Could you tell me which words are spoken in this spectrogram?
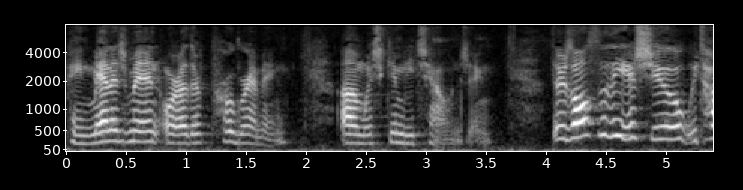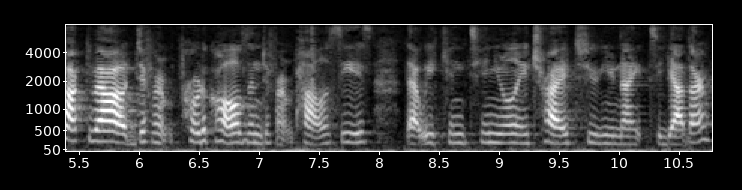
pain management or other programming, um, which can be challenging. There's also the issue, we talked about different protocols and different policies that we continually try to unite together.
